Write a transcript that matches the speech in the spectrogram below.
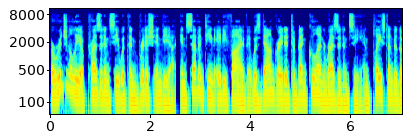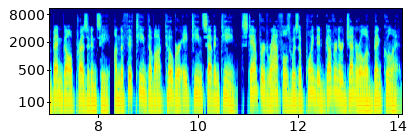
Originally a presidency within British India, in 1785 it was downgraded to Bencoolen Residency and placed under the Bengal Presidency. On 15 October 1817, Stamford Raffles was appointed Governor-General of Bencoolen.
